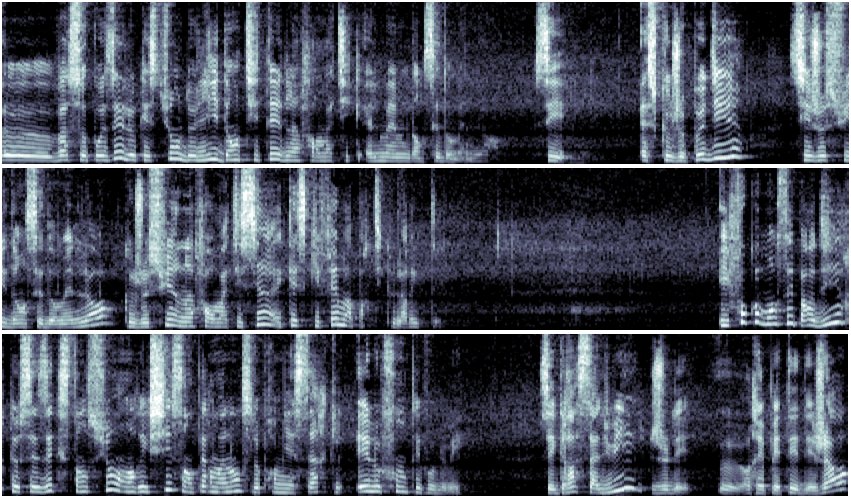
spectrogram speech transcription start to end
euh, va se poser la question de l'identité de l'informatique elle-même dans ces domaines-là. C'est est-ce que je peux dire, si je suis dans ces domaines-là, que je suis un informaticien et qu'est-ce qui fait ma particularité? Il faut commencer par dire que ces extensions enrichissent en permanence le premier cercle et le font évoluer. C'est grâce à lui, je l'ai euh, répété déjà,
